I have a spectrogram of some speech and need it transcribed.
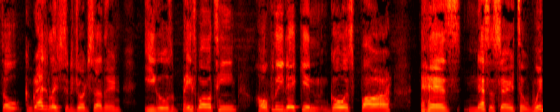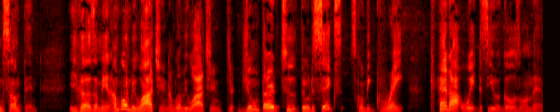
So, congratulations to the Georgia Southern Eagles baseball team. Hopefully, they can go as far as necessary to win something. Because I mean, I'm going to be watching. I'm going to be watching June 3rd to, through the 6th. It's going to be great. Cannot wait to see what goes on there.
